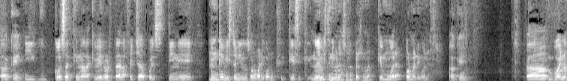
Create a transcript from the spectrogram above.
Ok. Y cosa que nada que ver. Ahorita a la fecha, pues tiene... Nunca he visto ni un solo marihuano que, que, que- No he visto ninguna sola persona que muera por marihuana. Ok. Ah, bueno,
